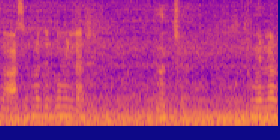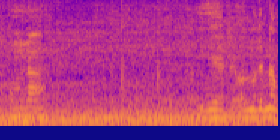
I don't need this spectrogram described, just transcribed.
তো আসিফ নজর কুমিল্লার। আচ্ছা। কুমিল্লার হোমনা। ইয়ের অন্যদের নাম?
